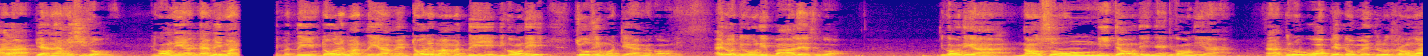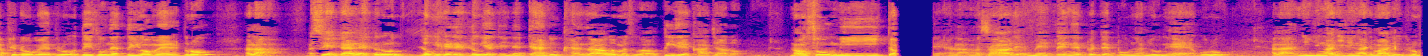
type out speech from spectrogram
အဲ့ဒါပြန်လမ်းမရှိတော့ဘူးဒီကောင်တွေကလမ်းဘေးမှာမသေးရင်တောထဲမှာသေရမယ်တောထဲမှာမသေးရင်ဒီကောင်တွေကျိုးစင်ပေါ်တက်ရမယ်ကောင်တွေအဲ့တော့ဒီကောင်တွေဘာလဲဆိုတော့ဒီကောင်တွေကနောက်ဆုံးမိတောင်အနေနဲ့ဒီကောင်တွေက အဲ့ဒါသူတို့ဘဝပြတ်တော့မယ်သူတို့တောင်းစားဖြစ်တော့မယ်သူတို့အသေးဆုံးနဲ့သေတော့မယ်သူတို့ဟလာအစင်တန်းနဲ့သူတို့လုပ်ခဲ့တဲ့လုပ်ရက်တွေနဲ့ဒန်းတူခံစားရတော့မယ်ဆိုတာကိုသိတဲ့ခါကျတော့နောက်ဆုံးမိတော့ဟလာမစားတဲ့အမေသိတဲ့ပက်တဲ့ပုံစံမျိုးနဲ့အကိုတို့ဟလာညီငါညီငါညီမတွေသူတို့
